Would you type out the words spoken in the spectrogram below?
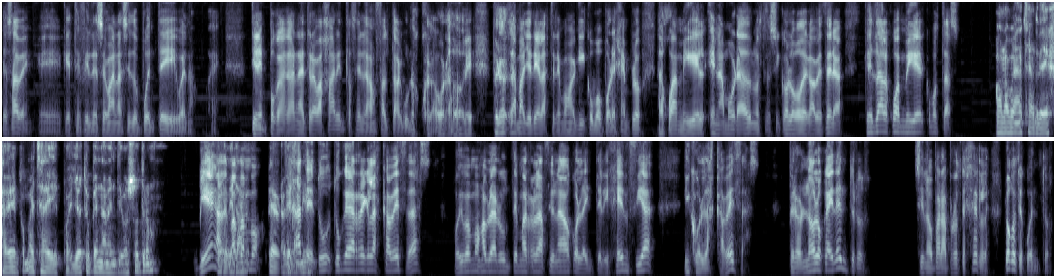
ya saben, eh, que este fin de semana ha sido puente y bueno, eh, tienen pocas ganas de trabajar, entonces les han faltado algunos colaboradores, pero la mayoría las tenemos aquí, como por ejemplo a Juan Miguel Enamorado, nuestro psicólogo de cabecera. ¿Qué tal, Juan Miguel? ¿Cómo estás? Hola, buenas tardes, Javier. ¿Cómo estáis? Pues yo estupendamente. ¿Y vosotros? Bien, además vamos, fíjate, tú, tú que arreglas cabezas, hoy vamos a hablar de un tema relacionado con la inteligencia y con las cabezas, pero no lo que hay dentro, sino para protegerla. Luego te cuento.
